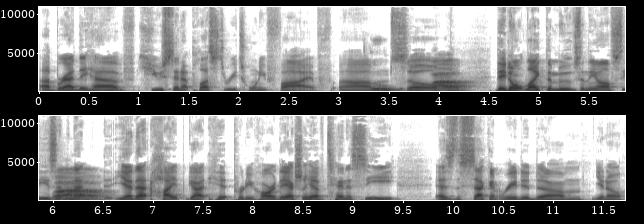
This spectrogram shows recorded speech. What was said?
Uh, Brad, they have Houston at plus 325. Um, Ooh, so wow. they don't like the moves in the offseason. Wow. That, yeah, that hype got hit pretty hard. They actually have Tennessee as the second rated, um, you know,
